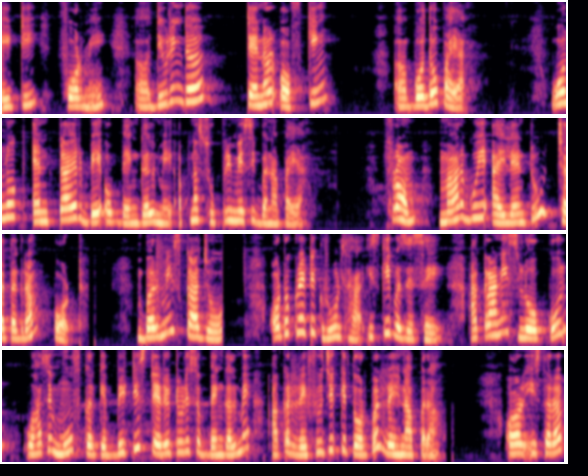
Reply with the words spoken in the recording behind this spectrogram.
eighty four में during the tenure of king Bodawpaya, वो लोग एंटायर बे ऑफ़ बंगाल में अपना सुप्रीमेसी बना पाया। From Mergui island to Chattogram port Burmese का जो ऑटोक्रेटिक रूल था। इसकी वजह से आक्रानिस लोग को वहाँ से मूव करके ब्रिटिश टेरिटोरीज ऑफ़ बंगाल में आकर रेफ्यूजी के तौर पर रहना पड़ा। और इस तरफ़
